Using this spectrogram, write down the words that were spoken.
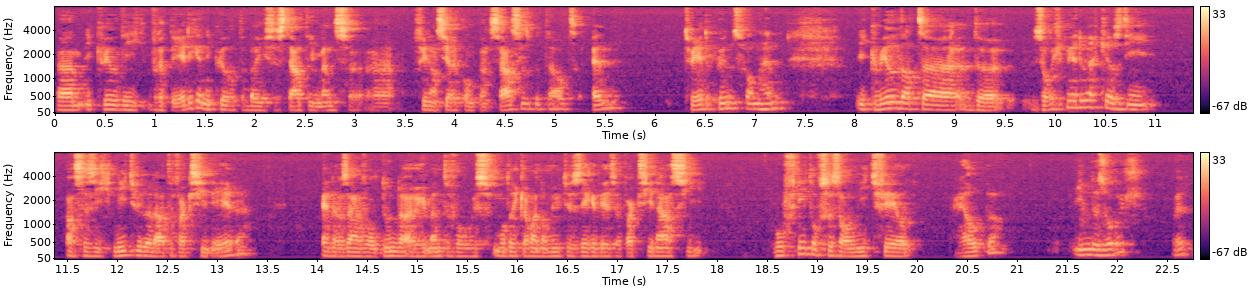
um, ik wil die verdedigen. Ik wil dat de Belgische staat die mensen uh, financiële compensaties betaalt. En, tweede punt van hem, ik wil dat uh, de zorgmedewerkers die, als ze zich niet willen laten vaccineren, en er zijn voldoende argumenten volgens Modric om nu te zeggen, deze vaccinatie hoeft niet of ze zal niet veel helpen in de zorg. We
